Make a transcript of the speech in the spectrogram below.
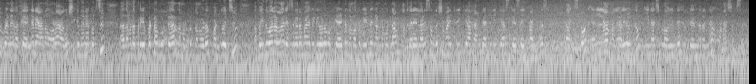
രൂപേണയും ഒക്കെ എങ്ങനെയാണ് ഓണം ആഘോഷിക്കുന്നതിനെക്കുറിച്ച് നമ്മുടെ പ്രിയപ്പെട്ട കൂട്ടുകാർ നമ്മുടെ നമ്മളോട് പങ്കുവച്ചു. അപ്പോൾ ഇതുപോലുള്ള രസകരമായ വീഡിയോകളും ഒക്കെ ആയിട്ട് നമുക്ക് വീണ്ടും കണ്ടുമുട്ടാം. അതുവരെ എല്ലാവരും സന്തോഷമായിട്ടിരിക്കുക ഹാപ്പി ആയിട്ടിരിക്കുക stay safe and best thanks God എല്ലാ മലയാളികൾക്കും ഈനാച്ചി ബ്ലോഗിന്റെ ഹൃദയം നിറഞ്ഞ ഓണാശംസകൾ.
